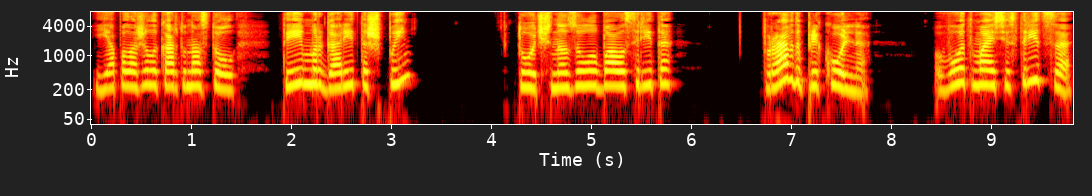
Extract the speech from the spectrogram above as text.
Я положила карту на стол. «Ты Маргарита Шпынь?» «Точно», — заулыбалась Рита. «Правда прикольно? Вот моя сестрица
